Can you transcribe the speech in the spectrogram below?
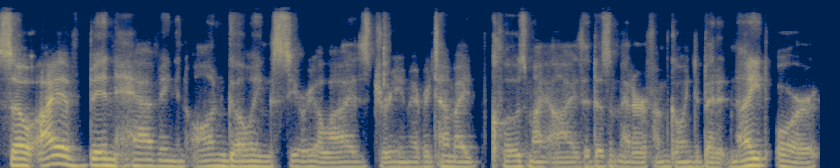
So I have been having an ongoing serialized dream every time I close my eyes. It doesn't matter if I'm going to bed at night or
